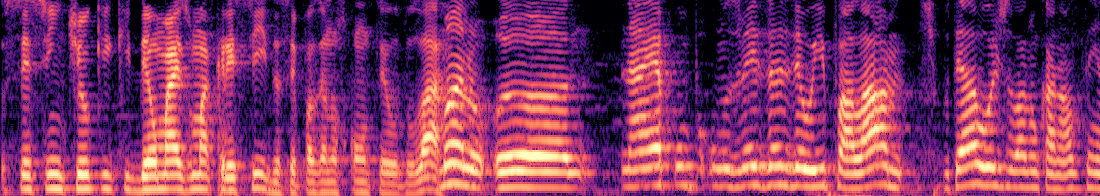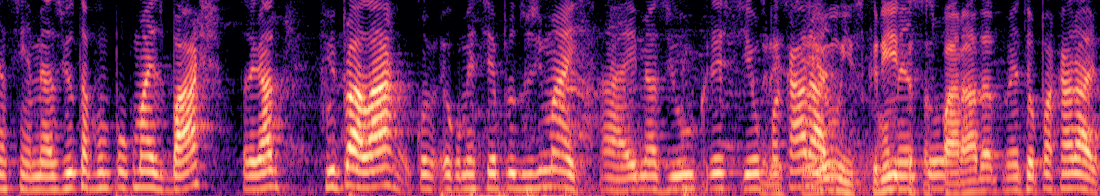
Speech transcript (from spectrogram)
você sentiu que, que deu mais uma crescida, você fazendo os conteúdos lá? Mano, ahn, na época, uns meses antes de eu ir pra lá, tipo, até hoje lá no canal tem assim, as minhas views estavam um pouco mais baixas, tá ligado? Fui pra lá, eu- comecei a produzir mais. Aí minhas views cresceu, pra Cresceu, caralho. inscrito, essas Aumentou- paradas. Aumentou pra caralho.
